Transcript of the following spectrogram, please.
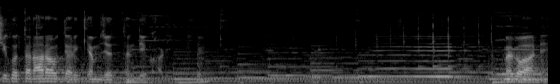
શિકોતર આરાવ ત્યારે કેમ જત તને દેખાડી. ભગવાને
